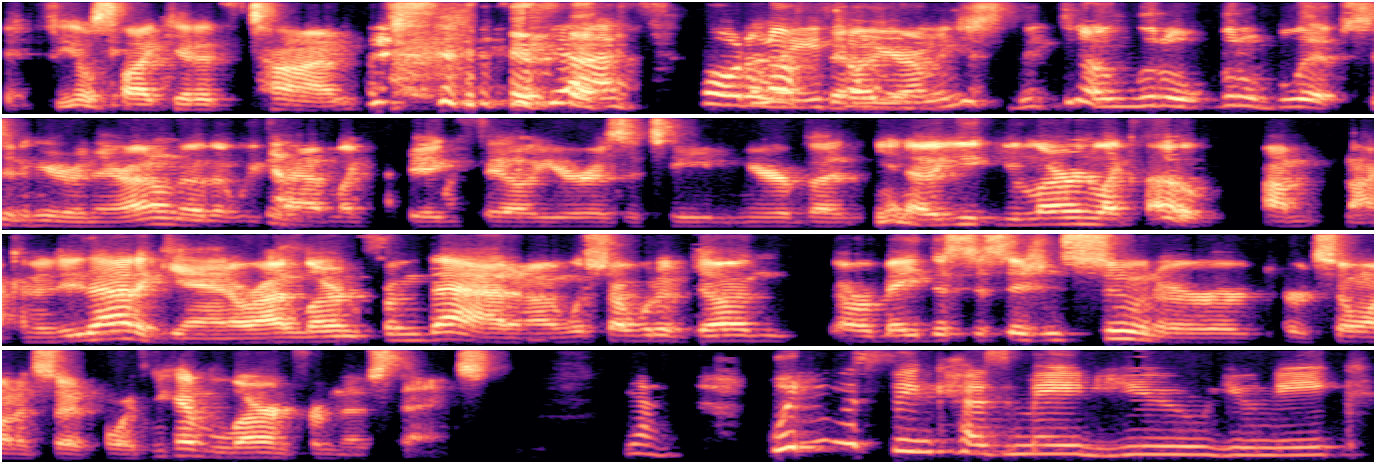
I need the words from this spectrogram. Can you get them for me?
it feels like it at the time. yes, totally. Not failure. Totally. I mean, just you know, little little blips in here and there. I don't know that we've yeah. had like big failure as a team here, but you know, you, you learn like, oh, I'm not going to do that again, or I learned from that, and I wish I would have done or made this decision sooner, or, or so on and so forth. You have to learn from those things. Yeah. What do you think has made you unique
